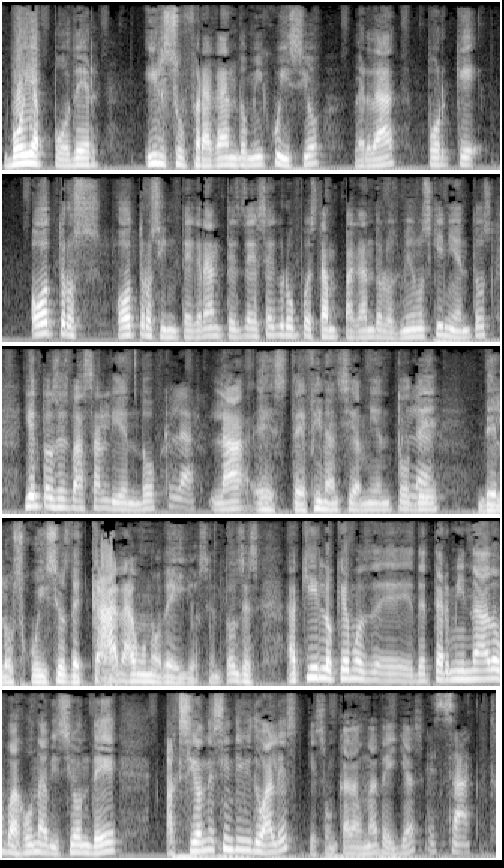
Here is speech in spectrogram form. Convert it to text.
voy a poder ir sufragando mi juicio, ¿verdad? Porque otros otros integrantes de ese grupo están pagando los mismos 500 y entonces va saliendo la este financiamiento de de los juicios de cada uno de ellos. Entonces, aquí lo que hemos determinado bajo una visión de acciones individuales, que son cada una de ellas. Exacto.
